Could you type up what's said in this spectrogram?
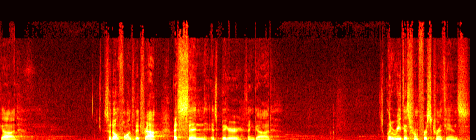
God. So don't fall into the trap that sin is bigger than God. Let me read this from 1 Corinthians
